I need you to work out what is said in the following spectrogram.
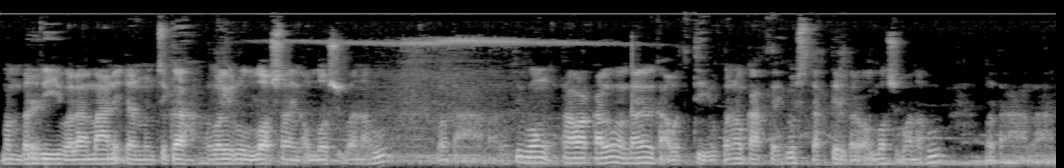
memberi wala mani dan mencegah ghairullah selain Allah Subhanahu wa taala. Jadi wong tawakal wong gak wedi karena kabeh wis takdir karo Allah Subhanahu wa taala.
